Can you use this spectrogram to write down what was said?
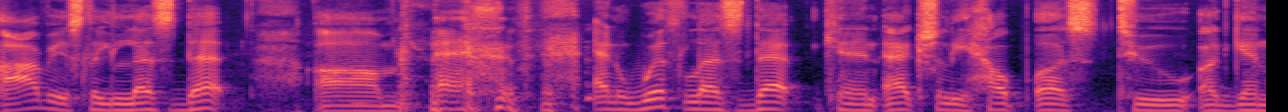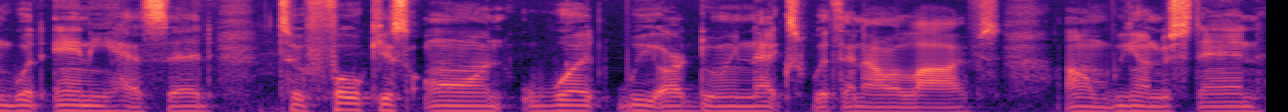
obviously, less debt, um, and, and with less debt can actually help us to again what Annie has said to focus on what we are doing next within our lives. Um, we understand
